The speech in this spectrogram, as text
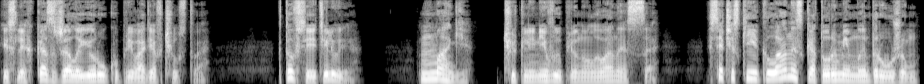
и слегка сжал ее руку, приводя в чувство. Кто все эти люди? Маги, чуть ли не выплюнула Ванесса. Всяческие кланы, с которыми мы дружим.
